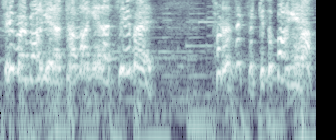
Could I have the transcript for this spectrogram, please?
제발 망해라! 다 망해라! 제발! 파란색 새끼도 망해라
